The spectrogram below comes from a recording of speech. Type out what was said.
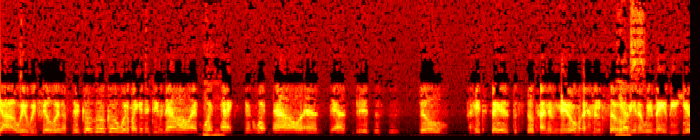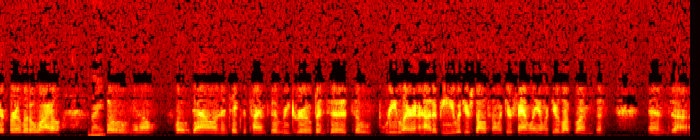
yeah. We we feel we have to go, go, go. What am I going to do now? And what Mhm. next? And what now? And and it, this is still, I hate to say it, but still kind of new. And so Yes. you know, we may be here for a little while. Right. So you know, slow down and take the time to regroup and to to relearn how to be with yourself and with your family and with your loved ones. And and uh,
